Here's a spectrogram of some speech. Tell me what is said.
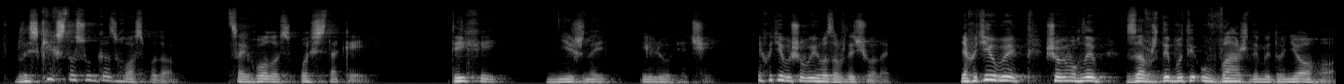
в близьких стосунках з Господом, цей голос ось такий: тихий, ніжний і люблячий. Я хотів би, щоб ви його завжди чули. Я хотів би, щоб ви могли б завжди бути уважними до нього,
